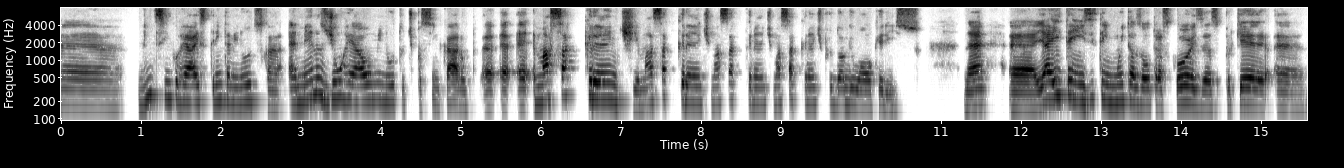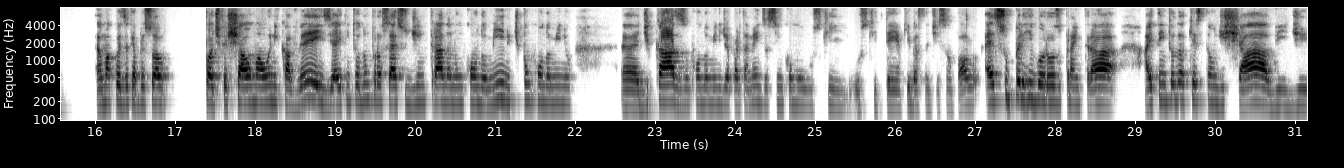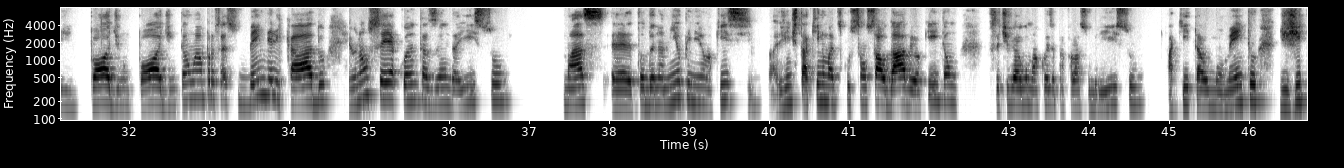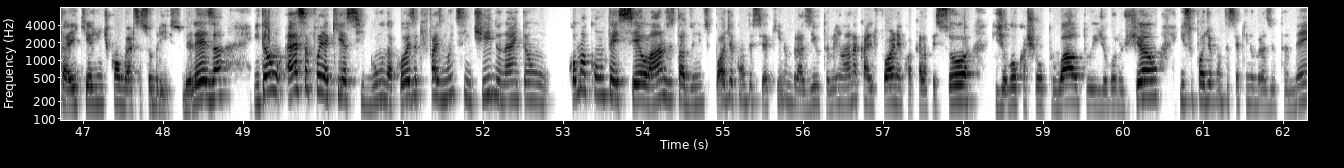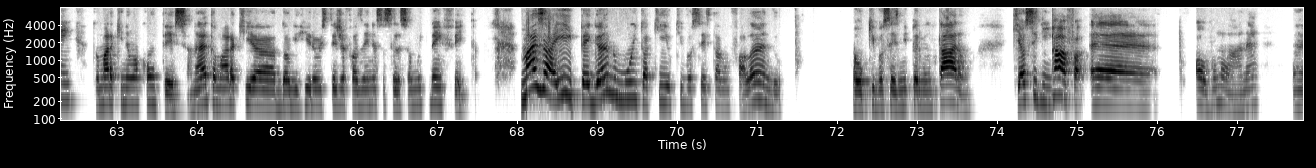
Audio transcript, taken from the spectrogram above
É, 25 reais 30 minutos, cara, é menos de um real um minuto, tipo assim, cara, é, é, é massacrante, massacrante, massacrante, massacrante pro dog walker isso, né, é, e aí tem, existem muitas outras coisas, porque é, é uma coisa que a pessoa pode fechar uma única vez, e aí tem todo um processo de entrada num condomínio, tipo um condomínio é, de casas, um condomínio de apartamentos, assim como os que, os que tem aqui bastante em São Paulo, é super rigoroso para entrar. Aí tem toda a questão de chave, de pode, não pode. Então é um processo bem delicado. Eu não sei a quantas anda isso, mas estou é, dando a minha opinião aqui. Se, a gente está aqui numa discussão saudável aqui, então se você tiver alguma coisa para falar sobre isso, Aqui está o momento, digita aí que a gente conversa sobre isso, beleza? Então, essa foi aqui a segunda coisa que faz muito sentido, né? Então, como aconteceu lá nos Estados Unidos, pode acontecer aqui no Brasil também, lá na Califórnia, com aquela pessoa que jogou o cachorro para o alto e jogou no chão. Isso pode acontecer aqui no Brasil também. Tomara que não aconteça, né? Tomara que a Dog Hero esteja fazendo essa seleção muito bem feita. Mas aí, pegando muito aqui o que vocês estavam falando, ou que vocês me perguntaram, que é o seguinte, Rafa, é... oh, vamos lá, né? É...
